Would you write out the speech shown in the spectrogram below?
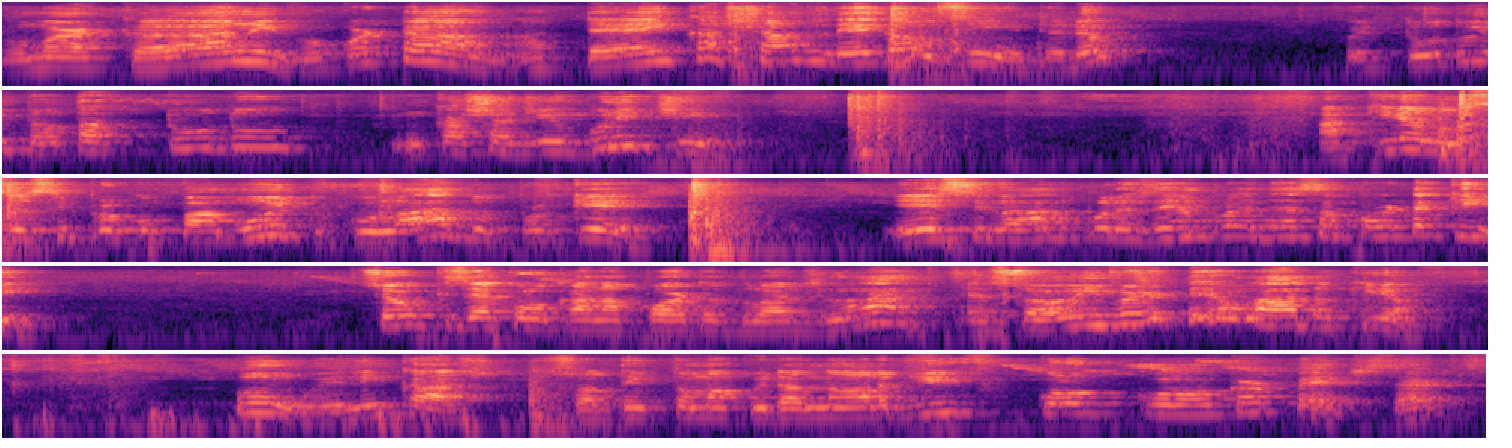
vou marcando e vou cortando, até encaixar legalzinho, entendeu? Foi tudo, então tá tudo encaixadinho bonitinho. Aqui eu não precisa se preocupar muito com o lado, porque esse lado, por exemplo, é dessa porta aqui. Se eu quiser colocar na porta do lado de lá, é só eu inverter o lado aqui, ó. Pum, ele encaixa. Só tem que tomar cuidado na hora de colar o carpete, certo?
